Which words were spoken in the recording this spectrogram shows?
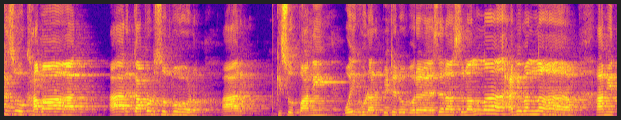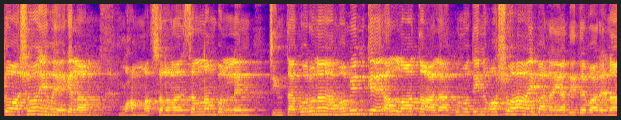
কিছু খাবার, আর কাপড় চোপড় আর কিছু পানি ওই ঘোড়ার পিঠের উপরে রয়েছে, রাসুলাল্লাহ হাবিব আল্লাহ আমি তো অসহায় হয়ে গেলাম। মোহাম্মদ সাল্লাহ সাল্লাম বললেন, চিন্তা করো না, মমিনকে আল্লাহ তাআলা কোনোদিন অসহায় বানাইয়া দিতে পারে না।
